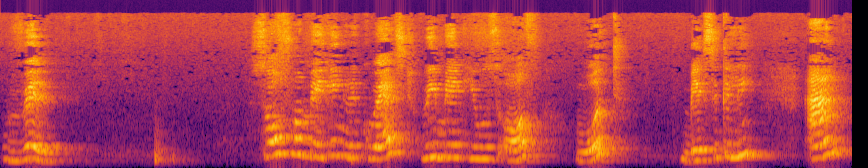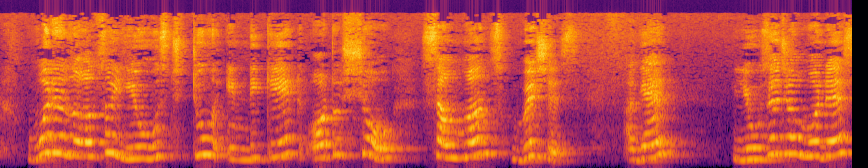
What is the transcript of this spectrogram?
will. So for making request we make use of would basically and would is also used to indicate or to show someone's wishes. Again usage of would is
